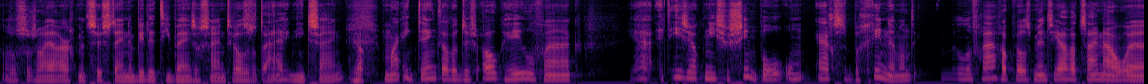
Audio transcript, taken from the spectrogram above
alsof ze zo heel erg met sustainability bezig zijn, terwijl ze dat eigenlijk niet zijn. Ja. Maar ik denk dat het dus ook heel vaak. Ja, het is ook niet zo simpel om ergens te beginnen. Want ik bedoel, dan vragen ook wel eens mensen, ja, wat zijn nou, uh,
